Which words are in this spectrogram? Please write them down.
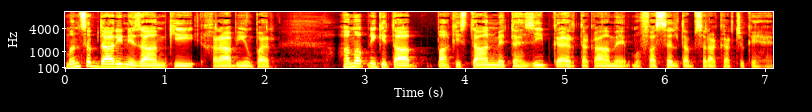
منصب داری نظام کی خرابیوں پر ہم اپنی کتاب پاکستان میں تہذیب کا ارتقاء میں مفصل تبصرہ کر چکے ہیں۔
